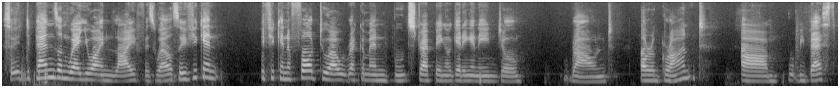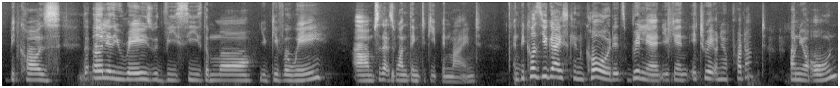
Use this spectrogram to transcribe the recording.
so it depends on where you are in life as well. So if you can, if you can afford to, I would recommend bootstrapping or getting an angel round or a grant um, would be best because the earlier you raise with VCs, the more you give away. Um, so that's one thing to keep in mind. And because you guys can code, it's brilliant. You can iterate on your product on your own.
